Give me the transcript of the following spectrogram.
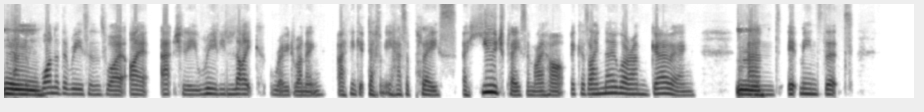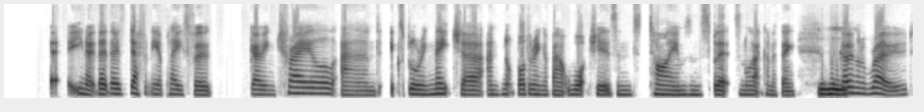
Mm, One of the reasons why I actually really like road running, I think it definitely has a place, a huge place in my heart, because I know where I'm going, mm, and it means that uh, you know there, there's definitely a place for going trail and exploring nature and not bothering about watches and times and splits and all that kind of thing mhm. going on a road,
